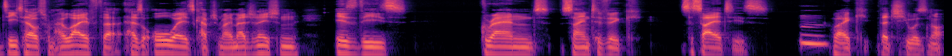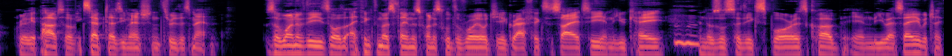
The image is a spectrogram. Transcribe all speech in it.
details from her life that has always captured my imagination is these grand scientific societies Mm. like that she was not really a part of, except as you mentioned, through this man. So one of these, or I think the most famous one is called the Royal Geographic Society in the UK. Mhm. And there's also the Explorers Club in the USA, which I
